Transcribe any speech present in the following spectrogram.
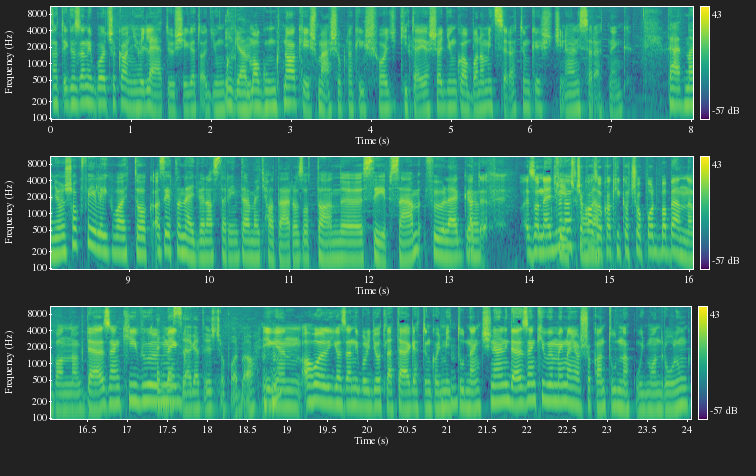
Hát igazániból csak annyi, hogy lehetőséget adjunk Igen. magunknak és másoknak is, hogy kiteljesedjünk abban, amit szeretünk és csinálni szeretnénk. Tehát nagyon sokfélék vagytok, azért a 40 az szerintem egy határozottan szép szám, főleg... Hát, ez a 40 az csak azok, akik a csoportban benne vannak, de ezen kívül Egy még... beszélgetős csoportban. Igen, uh-huh. ahol igazániból így ott letelgettünk, hogy mit uh-huh. tudnánk csinálni, de ezen kívül még nagyon sokan tudnak úgymond rólunk,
